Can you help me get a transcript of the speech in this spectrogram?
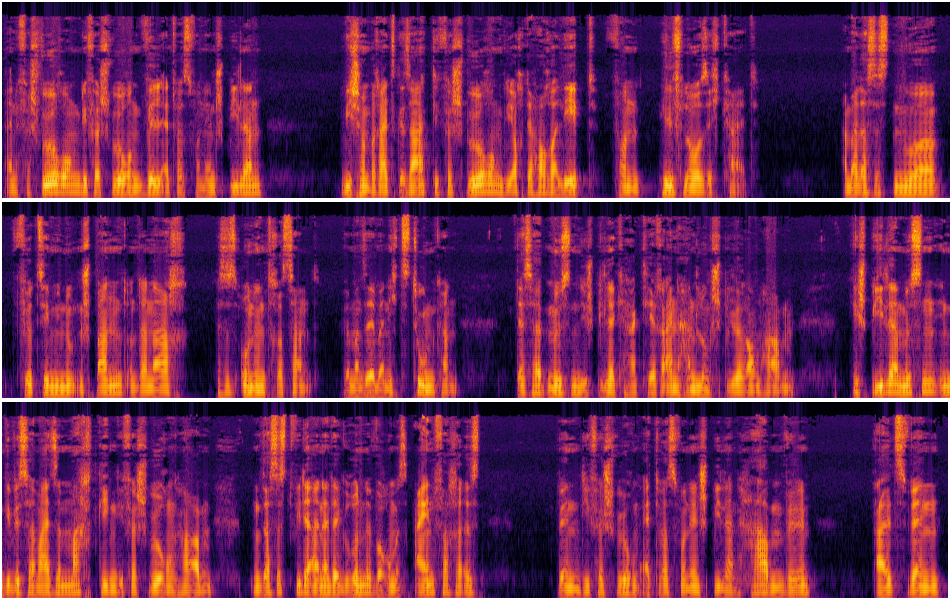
eine Verschwörung, die Verschwörung will etwas von den Spielern. Wie schon bereits gesagt, die Verschwörung, wie auch der Horror lebt, von Hilflosigkeit. Aber das ist nur für zehn Minuten spannend und danach ist es uninteressant, wenn man selber nichts tun kann. Deshalb müssen die Spielercharaktere einen Handlungsspielraum haben. Die Spieler müssen in gewisser Weise Macht gegen die Verschwörung haben. Und das ist wieder einer der Gründe, warum es einfacher ist, wenn die Verschwörung etwas von den Spielern haben will, als wenn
